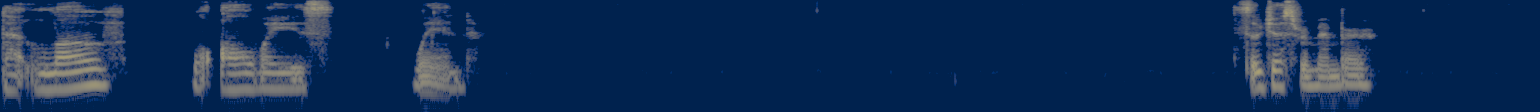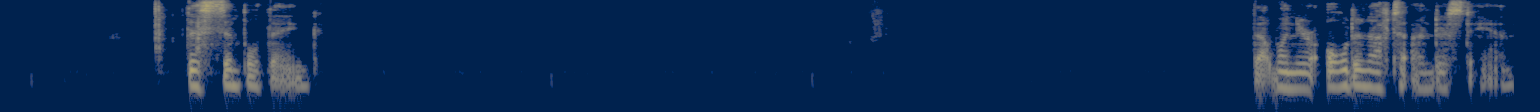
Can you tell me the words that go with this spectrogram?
that love will always win. So just remember this simple thing. That when you're old enough to understand,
